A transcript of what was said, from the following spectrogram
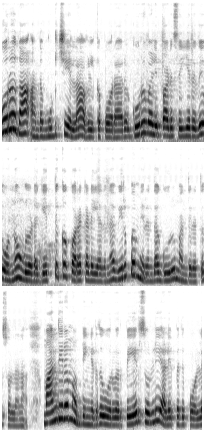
குரு தான் அந்த முடிச்சியெல்லாம் அவிழ்க்க போகிறாரு குரு வழிபாடு செய்கிறது ஒன்றும் உங்களோட கெத்துக்கு குறை கிடையாதுங்க. விருப்பம் இருந்தால் குரு மந்திரத்தை சொல்லலாம். மந்திரம் அப்படிங்கிறது ஒருவர் பேர் சொல்லி அழைப்பது போல்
